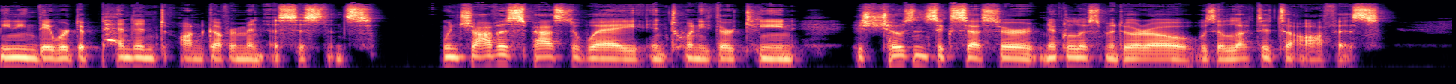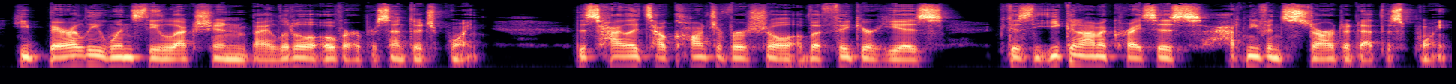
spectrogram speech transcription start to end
meaning they were dependent on government assistance. When Chavez passed away in 2013, his chosen successor, Nicolas Maduro, was elected to office. He barely wins the election by a little over a percentage point. This highlights how controversial of a figure he is because the economic crisis hadn't even started at this point.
